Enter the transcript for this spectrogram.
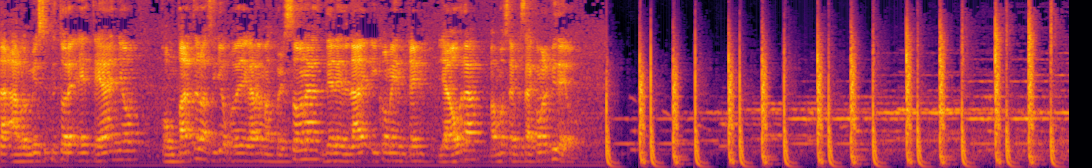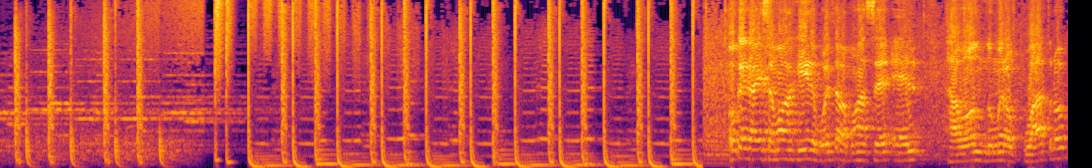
a 2000 suscriptores este año. Compártelo así yo puedo llegar a más personas. Denle like y comenten. Y ahora vamos a empezar con el video. Ok guys, estamos aquí de vuelta, vamos a hacer el jabón número 4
